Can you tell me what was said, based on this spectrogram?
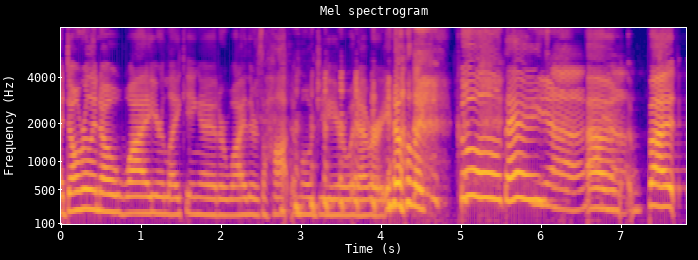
I don't really know why you're liking it or why there's a hot emoji or whatever, you know, like, cool, thanks. yeah, Um, yeah. But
